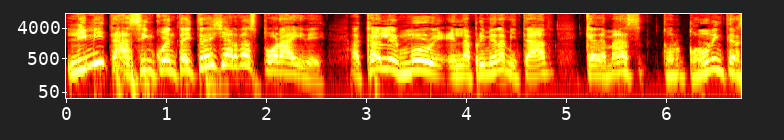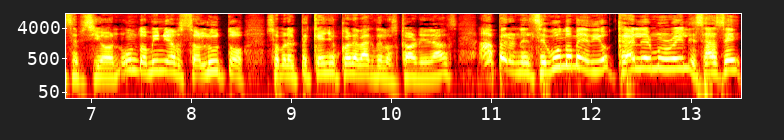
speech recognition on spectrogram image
limita a 53 yardas por aire a Kyler Murray en la primera mitad, que además con, una intercepción, un dominio absoluto sobre el pequeño coreback de los Cardinals. Ah, pero en el segundo medio, Kyler Murray les hace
